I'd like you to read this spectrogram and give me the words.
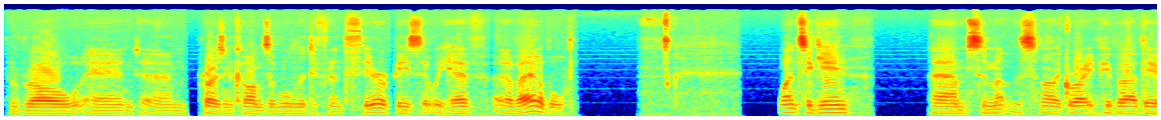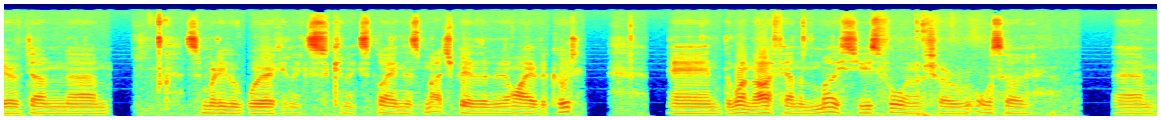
the role and um, pros and cons of all the different therapies that we have available. Once again, um, some, some other great people out there have done um, some really good work and ex- can explain this much better than I ever could. And the one that I found the most useful, and which I also um,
